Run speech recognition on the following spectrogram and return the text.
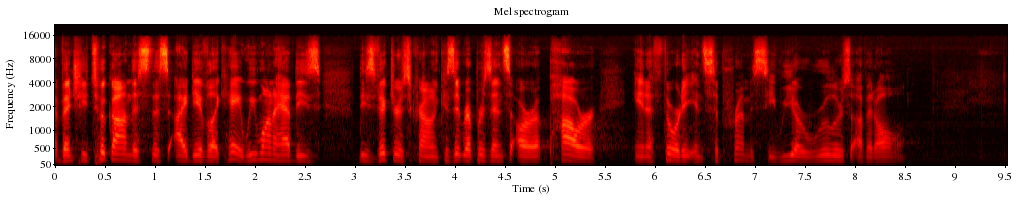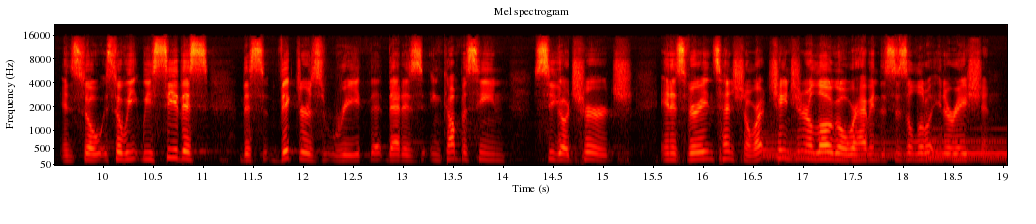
eventually took on this, this idea of like, hey, we want to have these, these victor's crown because it represents our power and authority and supremacy. We are rulers of it all. And so, so we, we see this, this victor's wreath that, that is encompassing Sego Church and it's very intentional. We're not changing our logo. We're having this is a little iteration.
